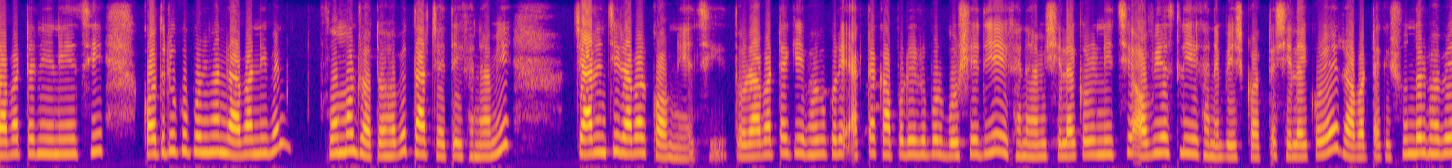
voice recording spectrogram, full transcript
রাবারটা নিয়ে নিয়েছি। কতটুকু পরিমাণ রাবার নেবেন? কোমর যত হবে, তার চাইতে এখানে আমি চার ইঞ্চি রাবার কম নিয়েছি। তো রাবারটাকে এভাবে করে একটা কাপড়ের উপর বসিয়ে দিয়ে এখানে আমি সেলাই করে নিচ্ছি। অবভিয়াসলি এখানে বেশ কয়েকটা সেলাই করে রাবারটাকে সুন্দরভাবে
